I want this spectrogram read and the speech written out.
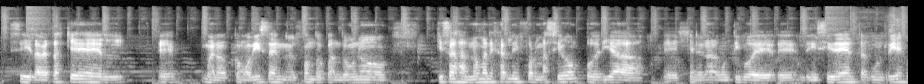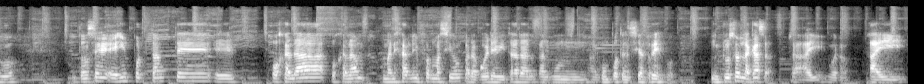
Sí, la verdad es que el, eh, bueno, como dicen, en el fondo cuando uno quizás al no manejar la información podría eh, generar algún tipo de, incidente, algún riesgo. Entonces es importante, eh, ojalá, ojalá manejar la información para poder evitar algún, algún potencial riesgo, incluso en la casa. O sea, hay, bueno, hay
